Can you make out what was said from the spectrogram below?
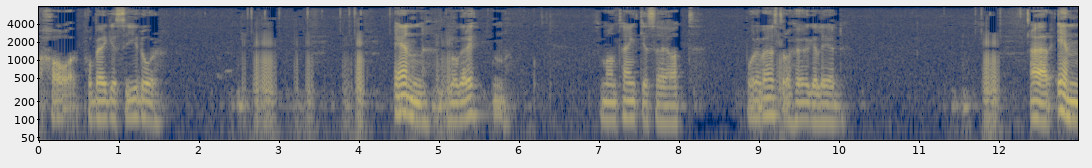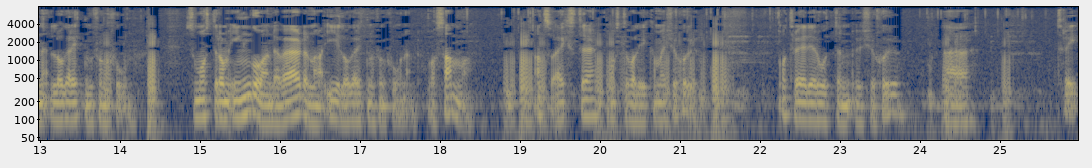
har på bägge sidor en logaritm så man tänker sig att både vänster och höger led är en logaritmfunktion så måste de ingående värdena i logaritmfunktionen vara samma. Alltså x3 måste vara lika med 27. Och tredje roten ur 27 är 3.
